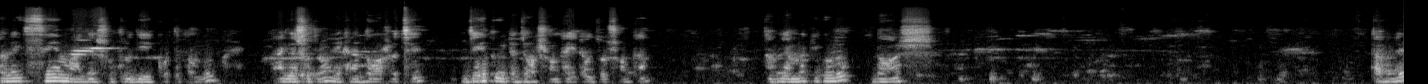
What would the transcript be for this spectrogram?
আমরা এই সেম আগের সূত্র দিয়ে করতে পারব। আগের সূত্র, এখানে দশ হচ্ছে, যেহেতু এটা জোট সংখ্যা, এটাও জোট সংখ্যা, তাহলে আমরা কি করব? দশ তাহলে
